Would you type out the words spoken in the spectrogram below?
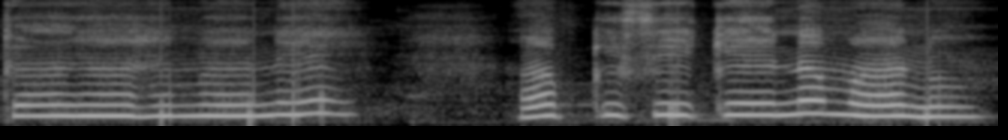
लुटाया है मैंने। अब किसी के न मानू।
